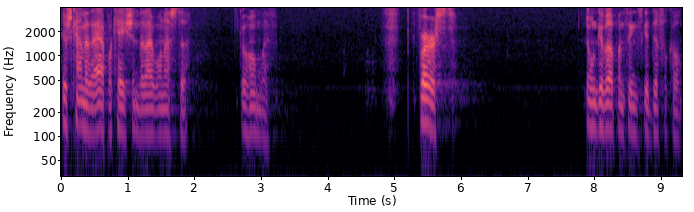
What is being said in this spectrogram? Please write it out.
Here's kind of the application that I want us to go home with. First, don't give up when things get difficult.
